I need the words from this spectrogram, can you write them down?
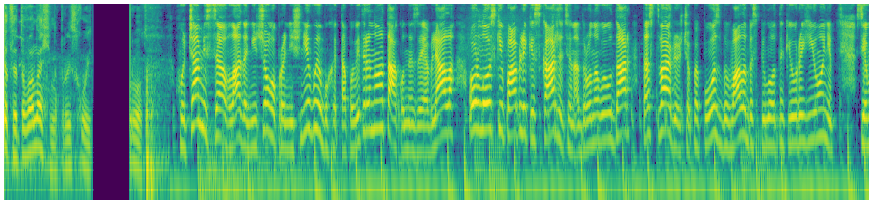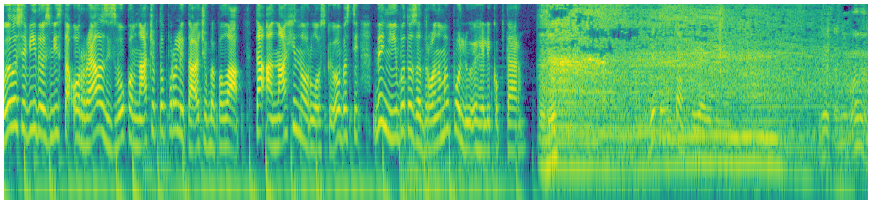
Это Ванахина происходит. Рот. Хоча місцева влада нічого про нічні вибухи та повітряну атаку не заявляла, орловські пабліки скаржаться на дроновий удар та стверджують, що ППО збивали безпілотники у регіоні. З'явилося відео з міста Орела зі звуком, начебто пролітаючого БПЛА та Анахіно Орловської області, де нібито за дронами полює гелікоптер. Где-то вот там хуярит. Где-то не вон он,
